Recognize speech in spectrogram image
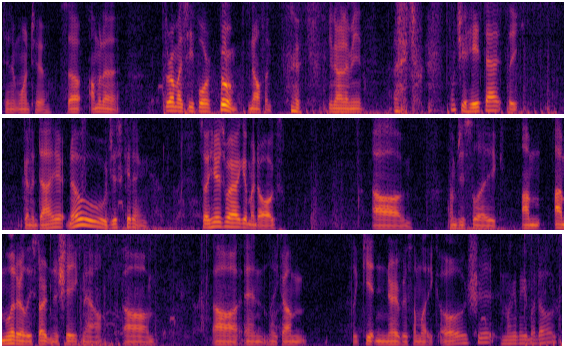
didn't want to. So I'm gonna throw my C4, boom, nothing. you know what I mean? don't you hate that? Like, gonna die here? No, just kidding. So here's where I get my dogs um, I'm just like I'm I'm literally starting to shake now. Um, uh, and like I'm like getting nervous. I'm like, oh shit, am I gonna get my dogs?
